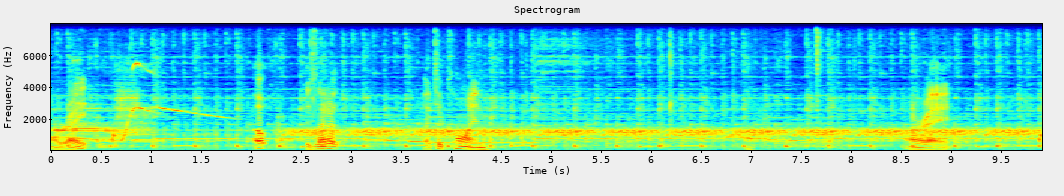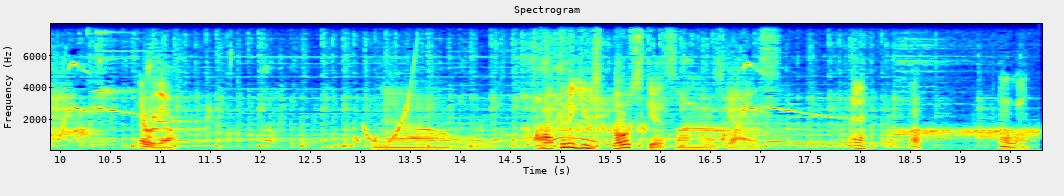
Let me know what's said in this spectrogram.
Alright. Oh, is that a... That's a coin. Alright. There we go. Now... Oh, I could've used Boskis on those guys. Eh. Oh. Oh well.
